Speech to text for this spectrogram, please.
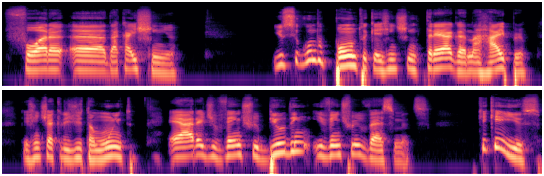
fora é, da caixinha. E o segundo ponto que a gente entrega na Hyper, que a gente acredita muito, é a área de Venture Building e Venture Investments. O que, que é isso?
